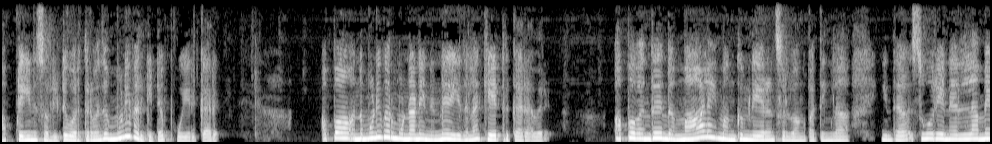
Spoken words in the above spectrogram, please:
அப்படின்னு சொல்லிட்டு ஒருத்தர் வந்து முனிவர்கிட்ட போயிருக்காரு. அப்போ அந்த முனிவர் முன்னாடி நின்று இதெல்லாம் கேட்டிருக்காரு அவர். அப்போ வந்து இந்த மாலை மங்கும் நேரம்னு சொல்லுவாங்க பார்த்தீங்களா? இந்த சூரியன் எல்லாமே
